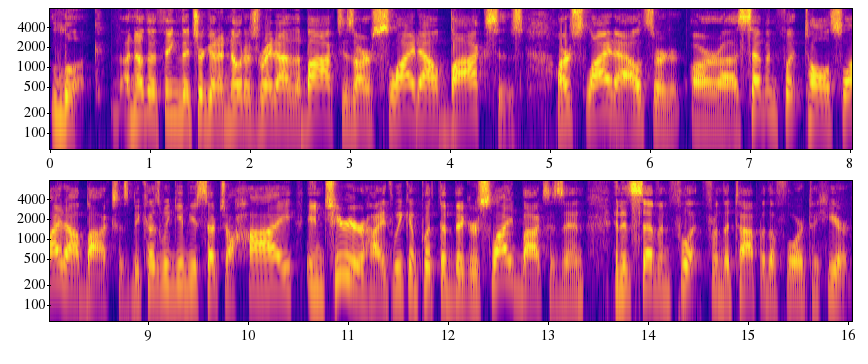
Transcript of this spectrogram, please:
look. Another thing that you're going to notice right out of the box is our slide out boxes. Our slide outs are, are uh, seven foot tall slide out boxes. Because we give you such a high interior height, we can put the bigger slide boxes in and it's seven foot from the top of the floor to here.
